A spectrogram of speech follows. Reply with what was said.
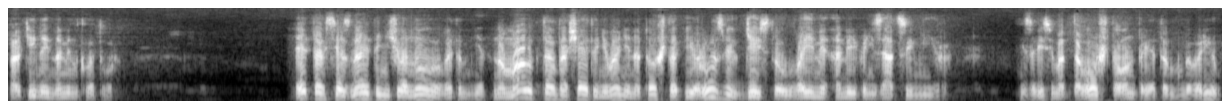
партийной номенклатуры. Это все знают, и ничего нового в этом нет. Но мало кто обращает внимание на то, что и Рузвельт действовал во имя американизации мира, независимо от того, что он при этом говорил.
